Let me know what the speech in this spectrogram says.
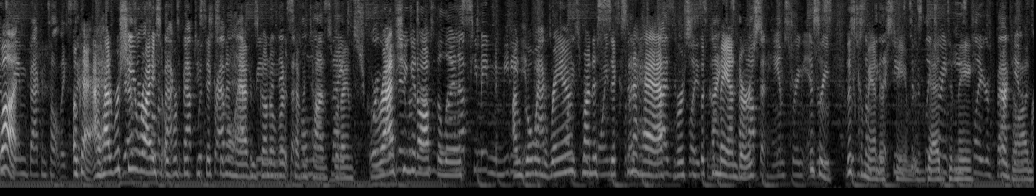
But- came back in Salt Lake City. Okay, I had Rashee Rice over with 56 and a half. He's gone over it seven times, but I am scratching it off the list. He made an immediate I'm going Rams 23 minus six and a half surprised versus plays the tonight. Commanders. hamstring This injury, is this is something Commanders team is dead to me. They're done.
